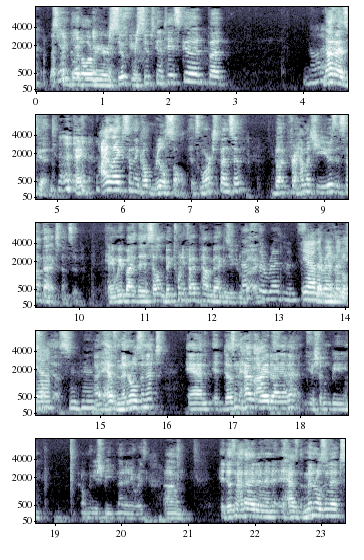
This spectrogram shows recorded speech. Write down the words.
sprinkle it all over your soup, your soup's gonna taste good, but not as good. Okay, I like something called real salt. It's more expensive, but for how much you use, it's not that expensive. Okay, and we buy they sell it in big twenty-five pound bags you can That's buy. the Redmond. Yeah, the Redmond Redmond, yeah. salt, yes. Mm-hmm. Uh, it has minerals in it, and it doesn't have iodine in it. You shouldn't be. I don't think you should be eating that anyways. Um, it doesn't have iodine in it. It has the minerals in it,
